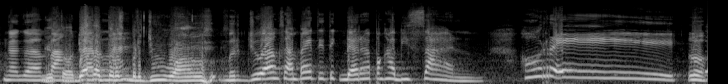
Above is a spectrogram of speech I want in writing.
Nggak gampang, Gitu. Dia akan terus berjuang. berjuang sampai titik darah penghabisan hore loh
